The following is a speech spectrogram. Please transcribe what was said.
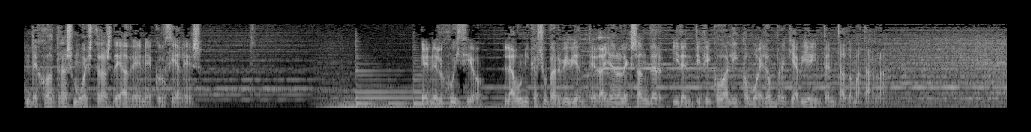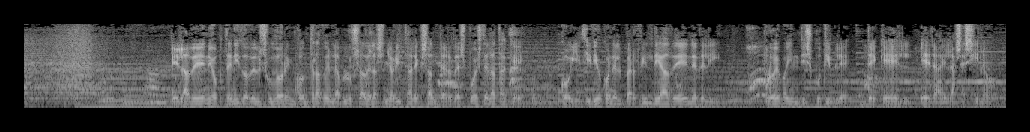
dejó atrás muestras de ADN cruciales. En el juicio, la única superviviente, Diane Alexander, identificó a Lee como el hombre que había intentado matarla. El ADN obtenido del sudor encontrado en la blusa de la señorita Alexander después del ataque coincidió con el perfil de ADN de Lee, prueba indiscutible de que él era el asesino.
